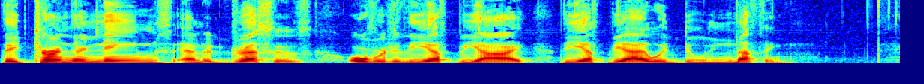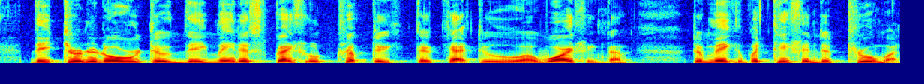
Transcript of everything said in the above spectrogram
They turned their names and addresses over to the FBI. The FBI would do nothing they turned it over to, they made a special trip to, to, to uh, Washington to make a petition to Truman.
